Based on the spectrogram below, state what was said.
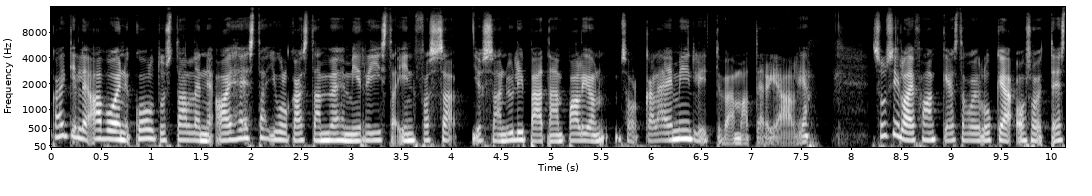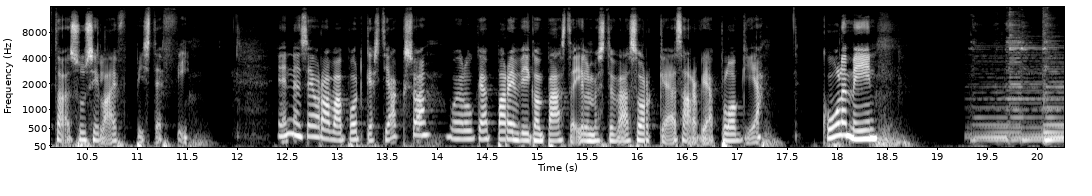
Kaikille avoin koulutustallenne aiheesta julkaistaan myöhemmin Riista-infossa, jossa on ylipäätään paljon sorkkaläimiin liittyvää materiaalia. SusiLife-hankkeesta voi lukea osoitteesta susilife.fi. Ennen seuraavaa podcast-jaksoa voi lukea parin viikon päästä ilmestyvää Sorkkeja ja sarvia blogia. Kuulemiin! thank you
